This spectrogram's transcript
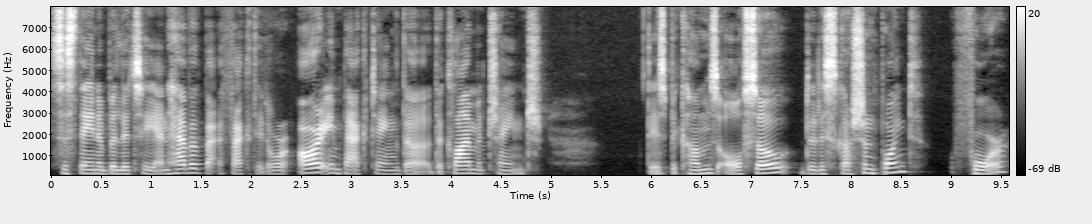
sustainability and have affected or are impacting the, the climate change, this becomes also the discussion point for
